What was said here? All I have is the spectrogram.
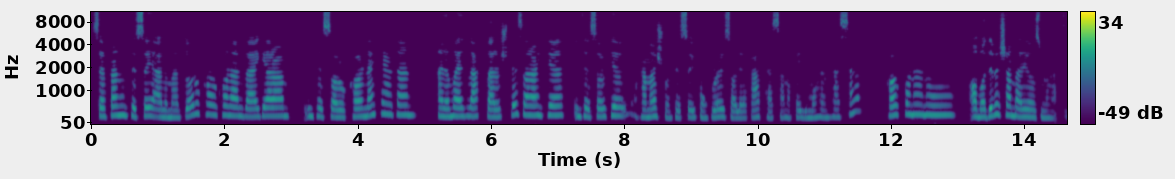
صرفا اون تستای علامتدار رو کار کنن و اگرم این تستا رو کار نکردن الان باید وقت براش بذارن که این تستا رو که همشون تستای کنکور سال قبل هستن و خیلی مهم هستن کار کنن و آماده بشن برای آزمون هفته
